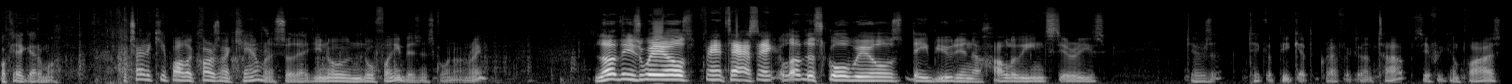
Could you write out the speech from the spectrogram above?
okay, I got them all. I try to keep all the cars on camera so that you know no funny business going on, right? Love these wheels, fantastic. Love the skull wheels. Debuted in the Halloween series. There's a take a peek at the graphics on top. See if we can pause.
